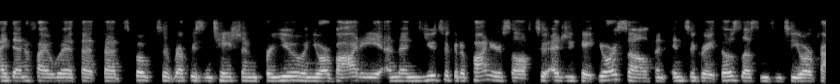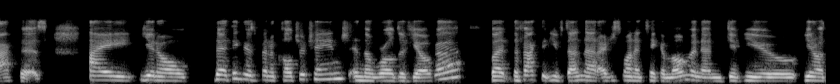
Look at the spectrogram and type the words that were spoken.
identify with that that spoke to representation for you and your body and then you took it upon yourself to educate yourself and integrate those lessons into your practice. I, you know, I think there's been a culture change in the world of yoga, but the fact that you've done that, I just want to take a moment and give you, you know, a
